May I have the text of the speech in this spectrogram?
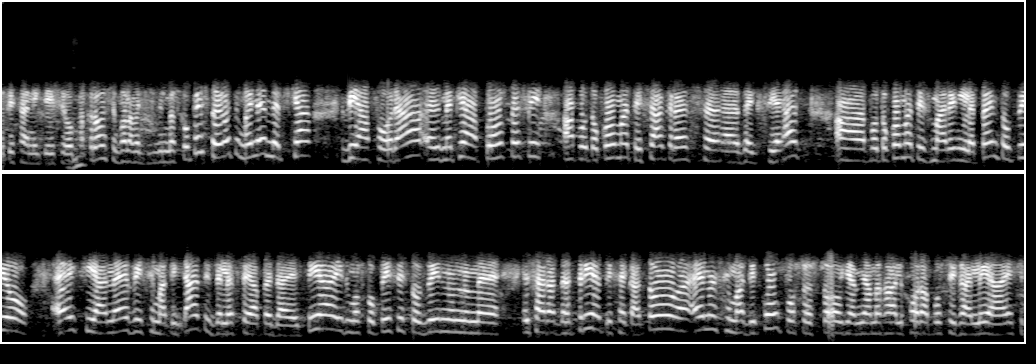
ότι θα νικήσει ο Μακρόν σύμφωνα με τις δημοσκοπήσεις. Το ερώτημα είναι με ποια διαφορά, ε, με ποια απόσταση από το κόμμα της άκρας ε, δεξιάς, από το κόμμα της Μαρίν Λεπέν, το οποίο έχει ανέβει σημαντικά την τελευταία πενταετία. Οι δημοσκοπήσεις το δίνουν με 43%. Ένα σημαντικό ποσοστό για μια μεγάλη χώρα όπως η Γαλλία έχει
